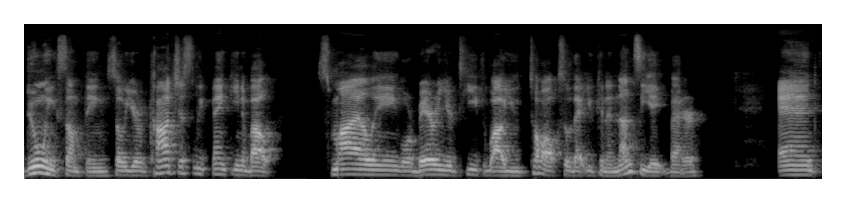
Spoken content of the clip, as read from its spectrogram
doing something. So you're consciously thinking about smiling or baring your teeth while you talk so that you can enunciate better. And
